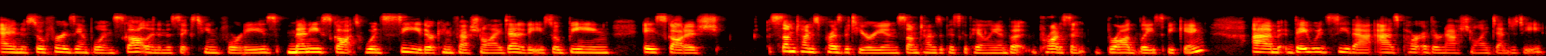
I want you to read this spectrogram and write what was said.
And so, for example, in Scotland in the 1640s, many Scots would see their confessional identity. So, being a Scottish sometimes Presbyterian, sometimes Episcopalian, but Protestant broadly speaking, um, they would see that as part of their national identity.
